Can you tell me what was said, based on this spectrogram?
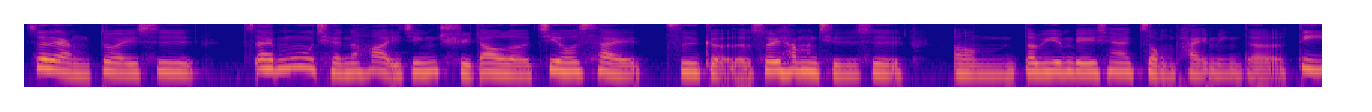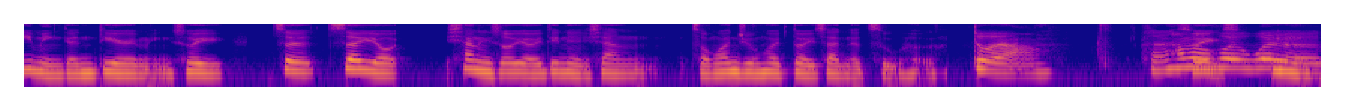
这两队是在目前的话已经取到了季后赛资格的，所以他们其实是嗯 WNBA 现在总排名的第一名跟第二名，所以这这有像你说有一点点像总冠军会对战的组合。对啊，可能他们会为了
